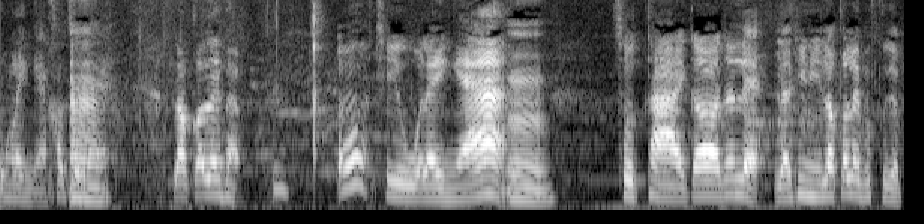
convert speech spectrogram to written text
งอะไรอย่างเงี้ยเข้าใจไหมอ่า เราก็เลยแบบ เออชิวอะไรอย่างเงี้ย อืม สุดท้ายก็นั่นแหละ แล้วทีนี้เราก็เลยไปคุยกับ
